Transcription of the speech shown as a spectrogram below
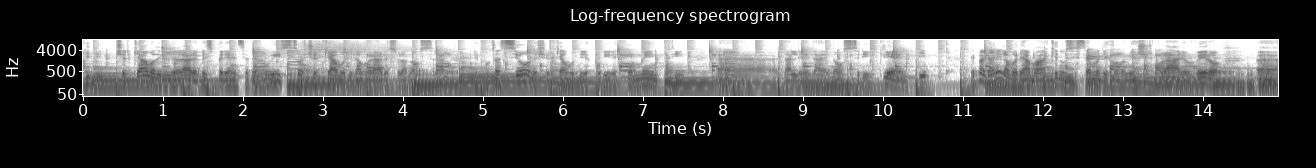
Quindi cerchiamo di migliorare l'esperienza di acquisto, cerchiamo di lavorare sulla nostra reputazione, cerchiamo di reperire commenti eh, dalle, dai nostri clienti e magari lavoriamo anche in un sistema di economia circolare, ovvero eh,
